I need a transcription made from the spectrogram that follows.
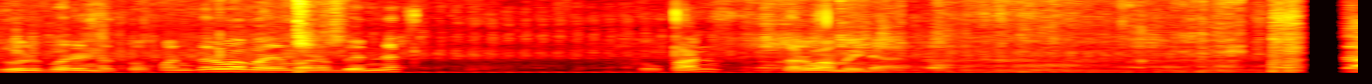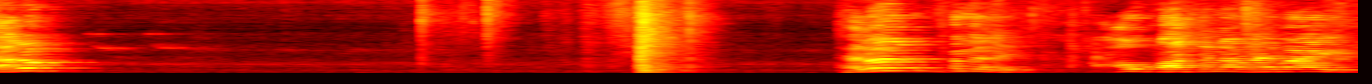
ધૂળ ભરીને તોફાન કરવા ભાઈ અમારા બેનને. તોફાન કરવા માંડ્યા. ચાલો હેલો યુટ્યુબ ફેમિલી આવું પાર્સલ આપણે ભાઈ.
